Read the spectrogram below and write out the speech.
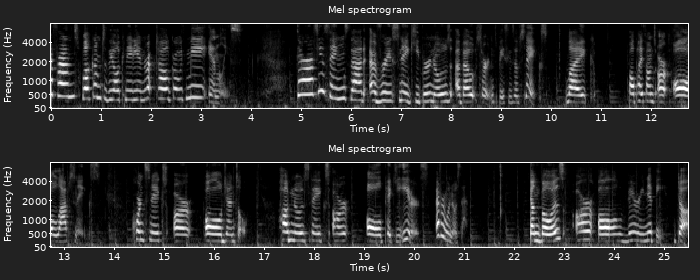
Hi friends, welcome to the All Canadian Reptile Girl with me, Annalise. There are a few things that every snake keeper knows about certain species of snakes, like ball pythons are all lap snakes, corn snakes are all gentle, hognose snakes are all picky eaters. Everyone knows that. Young boas are all very nippy, duh.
